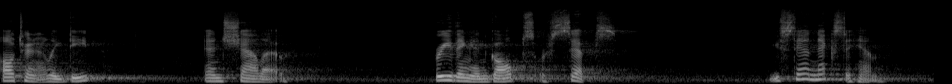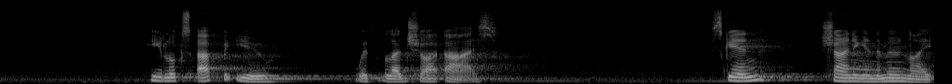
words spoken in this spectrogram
alternately deep and shallow, breathing in gulps or sips. You stand next to him. He looks up at you with bloodshot eyes. Skin shining in the moonlight.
